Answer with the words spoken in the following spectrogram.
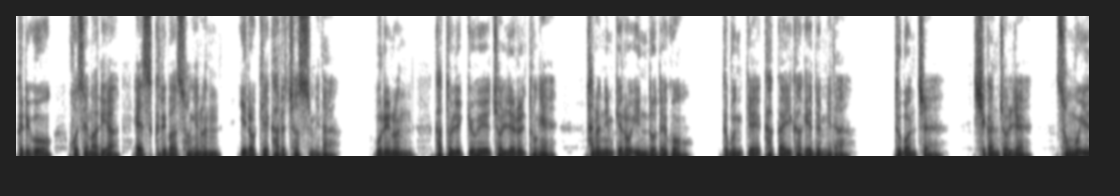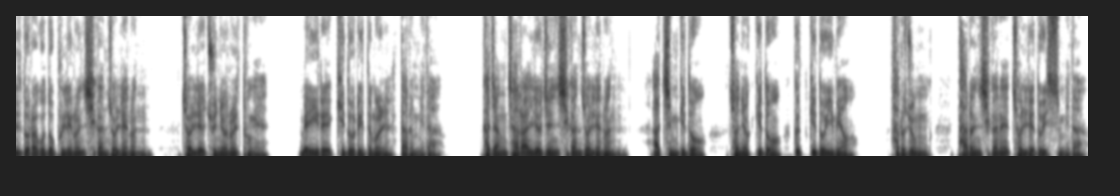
그리고 호세마리아 에스크리바 성인은 이렇게 가르쳤습니다. 우리는 가톨릭 교회의 전례를 통해 하느님께로 인도되고 그분께 가까이 가게 됩니다. 두 번째, 시간 전례, 성무 일도라고도 불리는 시간 전례는 전례 준연을 통해 매일의 기도 리듬을 따릅니다. 가장 잘 알려진 시간 전례는 아침 기도, 저녁 기도, 끝 기도이며 하루 중 다른 시간의 전례도 있습니다.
